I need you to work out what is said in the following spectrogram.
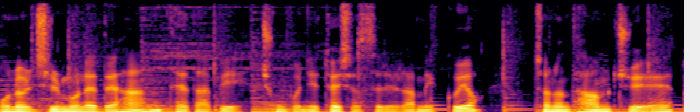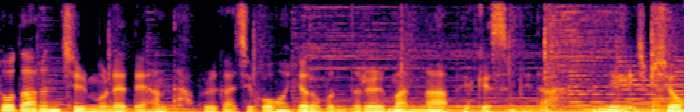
오늘 질문에 대한 대답이 충분히 되셨으리라 믿고요. 저는 다음 주에 또 다른 질문에 대한 답을 가지고 여러분들을 만나 뵙겠습니다. 안녕히 계십시오.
